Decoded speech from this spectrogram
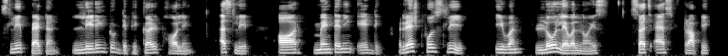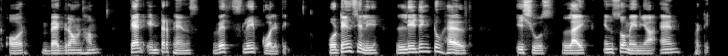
sleep pattern leading to difficult falling asleep or maintaining a deep restful sleep even low level noise such as traffic or background hum can interfere with sleep quality, potentially leading to health issues like insomnia and fatigue.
